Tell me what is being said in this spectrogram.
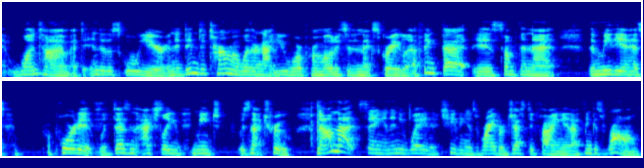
at one time at the end of the school year, and it didn't determine whether or not you were promoted to the next grade. I think that is something that the media has purported, which doesn't actually mean it's not true. Now, I'm not saying in any way that cheating is right or justifying it. I think it's wrong.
